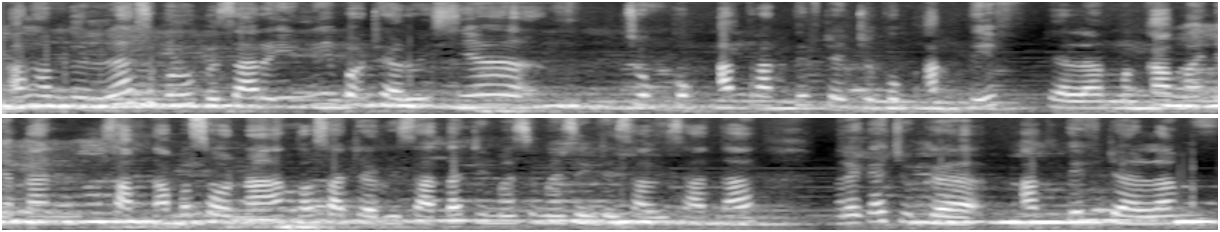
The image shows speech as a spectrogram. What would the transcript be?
Alhamdulillah 10 besar ini Pok Darwisnya cukup atraktif dan cukup aktif dalam mengkampanyekan Sabta Pesona atau sadar wisata di masing-masing desa wisata. Mereka juga aktif dalam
